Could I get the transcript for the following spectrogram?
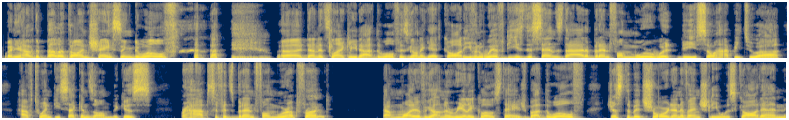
when you have the peloton chasing the wolf, uh, then it's likely that the wolf is going to get caught, even with these descents that Brent van Moer would be so happy to uh, have 20 seconds on. Because perhaps if it's Brent van Moer up front, that might have gotten a really close stage. But the Wolf just a bit short and eventually was caught, and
